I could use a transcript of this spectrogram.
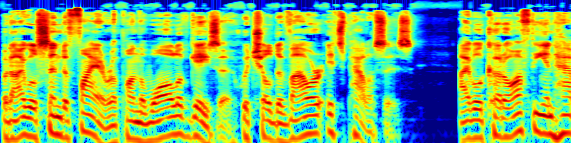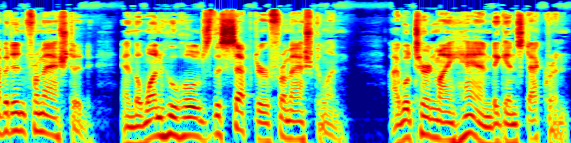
But I will send a fire upon the wall of Gaza, which shall devour its palaces. I will cut off the inhabitant from Ashdod, and the one who holds the scepter from Ashkelon. I will turn my hand against Ekron,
